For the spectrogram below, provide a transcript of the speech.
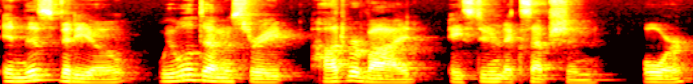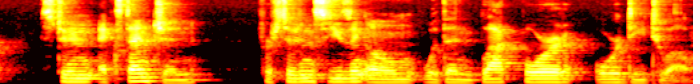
In this video, we will demonstrate how to provide a student exception or student extension for students using OHM within Blackboard or D2L.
